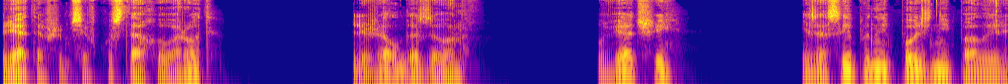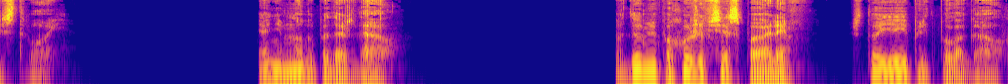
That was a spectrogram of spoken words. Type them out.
прятавшимся в кустах у ворот, лежал газон, увядший и засыпанный поздней палой листвой. Я немного подождал. В доме, похоже, все спали, что я и предполагал.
